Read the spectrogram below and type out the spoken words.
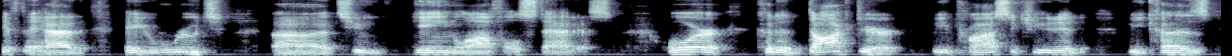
if they had a route uh, to gain lawful status? Or could a doctor be prosecuted because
